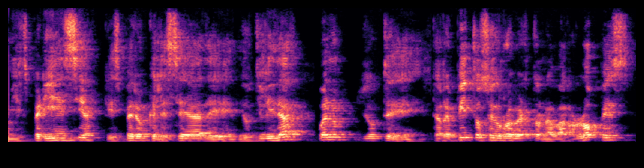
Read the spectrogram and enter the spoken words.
mi experiencia, que espero que les sea de, utilidad. Bueno, yo te repito, soy Roberto Navarro López,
